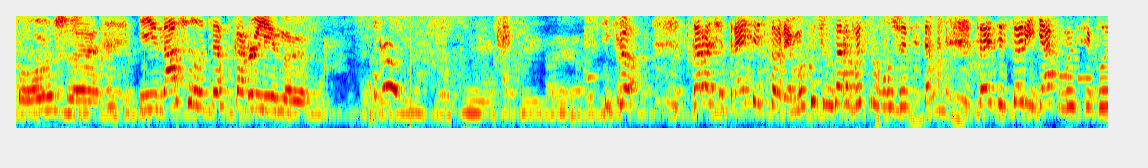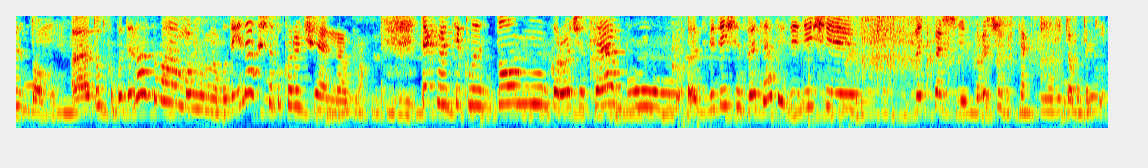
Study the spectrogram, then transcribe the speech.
Боже. І наше лице з Кароліною. Коротше, третя історія. Ми хочемо зараз швидко вложитися. Третя історія, як ми втекли з дому. Е, Тут буде назва, може вона буде інакше, то коротше назва. Як ми втекли з дому, коротше, це був 2020-2021 рік. Коротше, десь так може так такі.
